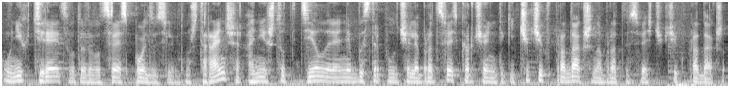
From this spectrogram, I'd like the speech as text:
у них теряется вот эта вот связь с пользователем, потому что раньше они что-то делали, они быстро получали обратную связь, короче, они такие чик-чик в production, обратная связь, чик-чик в production.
